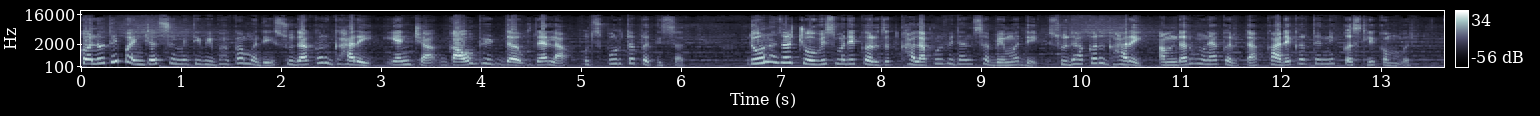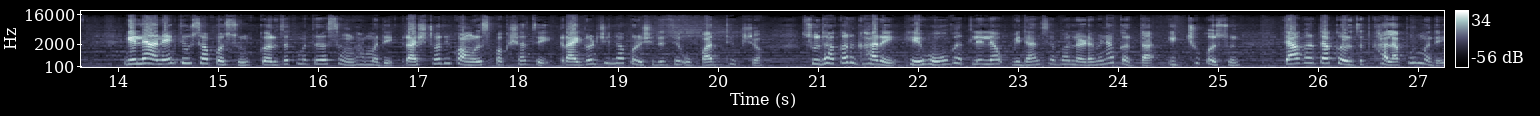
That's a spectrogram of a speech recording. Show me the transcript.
कलोते पंचायत समिती विभागामध्ये सुधाकर घारे यांच्या गाव भेट दौऱ्याला उत्स्फूर्त प्रतिसाद. दोन हजार चोवीसमध्ये कर्जत खालापूर विधानसभेमध्ये सुधाकर घारे आमदार होण्याकरता कार्यकर्त्यांनी कसली कंबर? गेल्या अनेक दिवसापासून कर्जत मतदारसंघामध्ये राष्ट्रवादी काँग्रेस पक्षाचे रायगड जिल्हा परिषदेचे उपाध्यक्ष सुधाकर घारे हे होऊ घातलेल्या विधानसभा लढविण्याकरता इच्छुक असून त्याकरता कर्जत खालापूरमध्ये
